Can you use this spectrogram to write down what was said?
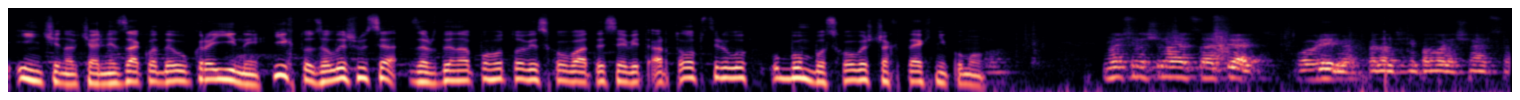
в інші навчальні заклади України. Ті, хто залишився, завжди на поготові сховатися від артобстрілу у бомбосховищах технікуму. Но если начинается опять во время, подвале начинается,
